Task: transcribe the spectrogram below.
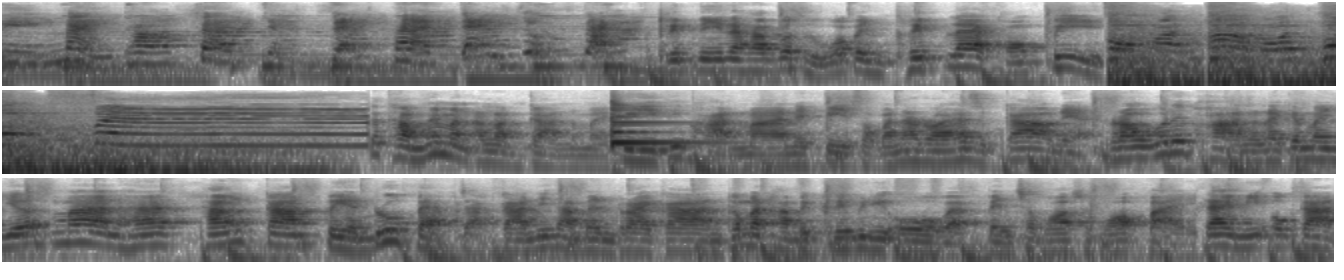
ปีใหม่ทอดแซ่บเจ็บแซ่บพาใจสุขสันต์คลิปนี้นะครับก็ถือว่าเป็นคลิปแรกของปี 2560ก็ ทำให้มันอลังการทำไม ปีที่ผ่านมาในปี 2559 เนี่ย เราก็ได้ผ่านอะไรกันมาเยอะมากนะฮะ ทั้งการเปลี่ยนรูปแบบจากการที่ทำเป็นรายการ ก็มาทำเป็นคลิปวิดีโอแบบเป็นเฉพาะเฉพาะไป ได้มีโอกาส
